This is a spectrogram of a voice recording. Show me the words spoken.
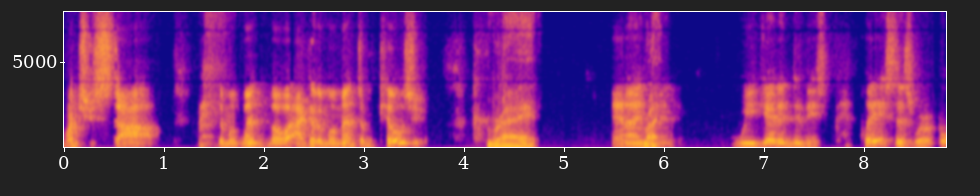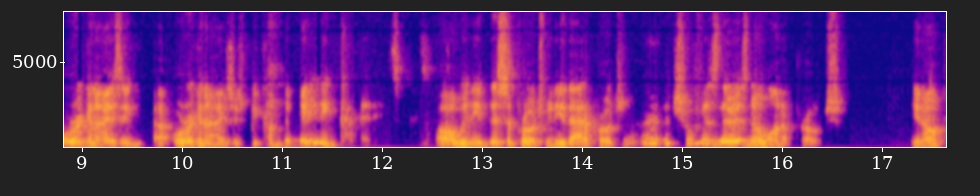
once you stop, the moment, the lack of the momentum kills you. Right. And I Right. think we get into these places where organizing uh, organizers become debating committees. Oh, we need this approach. We need that approach. Eh, The truth is, there is no one approach. You know,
